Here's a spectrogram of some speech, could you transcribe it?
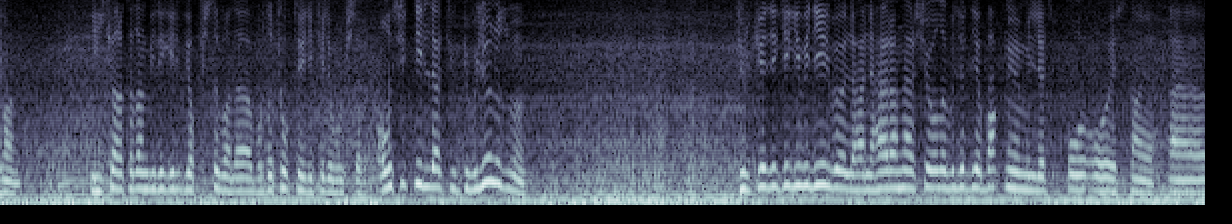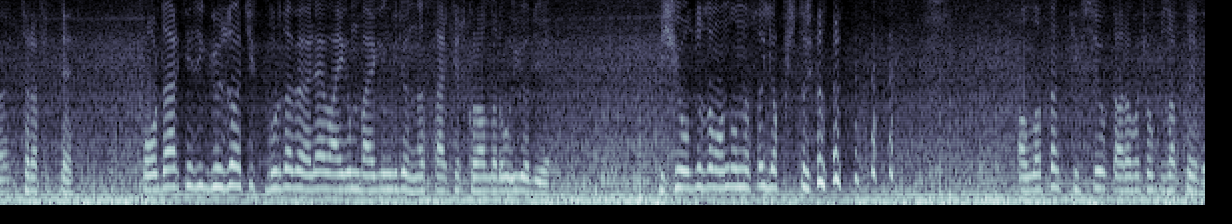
Ulan iyi ki arkadan biri gelip yapıştırmadı ha. Burada çok tehlikeli bu işler. Alışık değiller çünkü biliyorsunuz mu? Türkiye'deki gibi değil böyle hani her an her şey olabilir diye bakmıyor millet o, o esnaya ee, trafikte. Orada herkesin gözü açık. Burada böyle baygın baygın gidiyor. Nasıl herkes kurallara uyuyor diye. Bir şey olduğu zaman da ondan sonra yapıştırıyorlar. Allah'tan kimse yoktu. Araba çok uzaktaydı.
